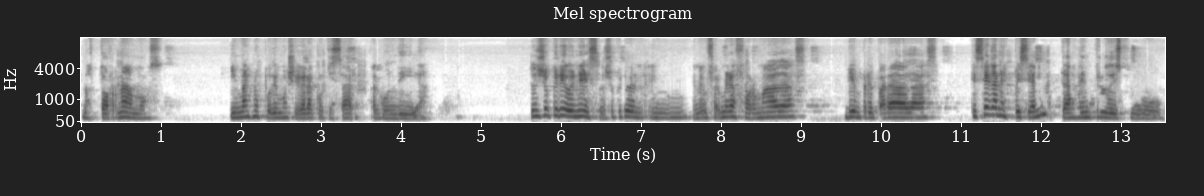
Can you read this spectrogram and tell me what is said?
nos, tornamos y más nos podemos llegar a cotizar algún día. Entonces yo creo en eso, yo creo en, en enfermeras formadas, bien preparadas, que se hagan especialistas dentro de su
